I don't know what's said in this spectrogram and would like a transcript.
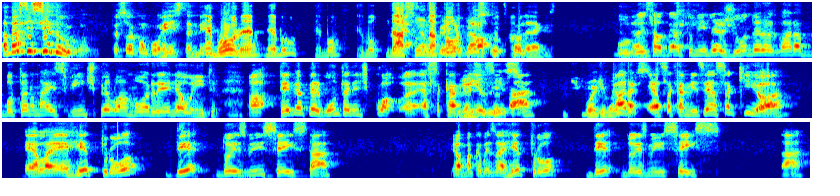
abastecendo o pessoal concorrência também. É bom, né? É bom, é bom, é bom. Dá é, assunto é um da Paula. abraço para os colegas. O Verdade. Luiz Alberto Miller Júnior agora botando mais 20 pelo amor dele ao Inter. Ah, teve a pergunta ali de qual, essa camisa, tá? Boa demais. Cara, essa camisa é essa aqui, ó. Ela é retrô de 2006, tá? É uma camisa retrô de 2006, tá?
